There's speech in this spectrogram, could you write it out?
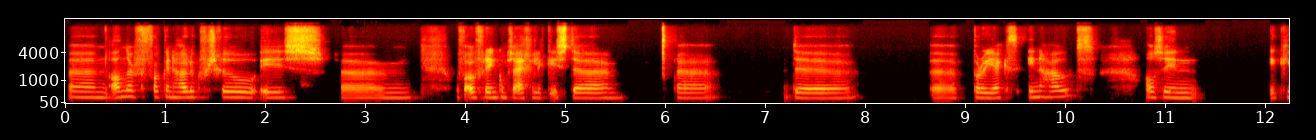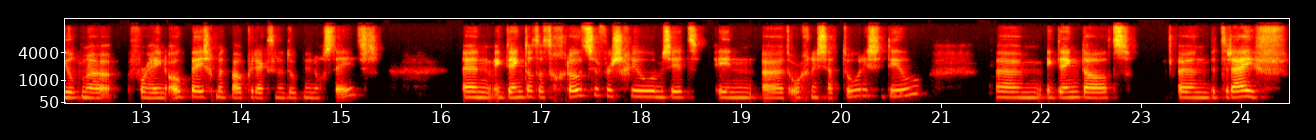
Een ander vakinhoudelijk verschil is, um, of overeenkomst eigenlijk, is de, de projectinhoud. Als in, ik hield me voorheen ook bezig met bouwprojecten en dat doe ik nu nog steeds. En ik denk dat het grootste verschil hem zit in het organisatorische deel. Um, ik denk dat een bedrijf,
